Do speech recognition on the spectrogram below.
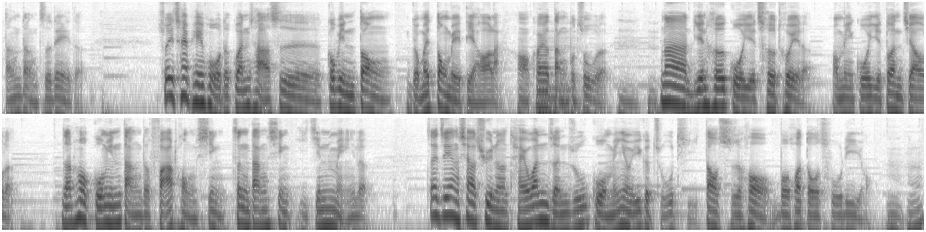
等等之类的。所以蔡培火的观察是，国民党有没有动没掉了？哦，快要挡不住了。嗯嗯。那联合国也撤退了，哦，美国也断交了，然后国民党的法统性、正当性已经没了。再这样下去呢，台湾人如果没有一个主体，到时候没法多出力哦。嗯哼，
